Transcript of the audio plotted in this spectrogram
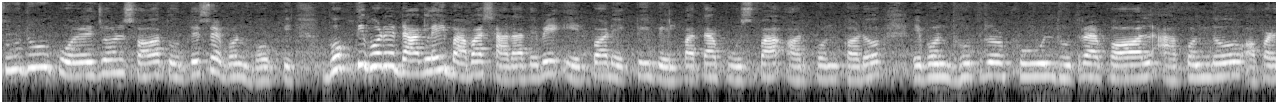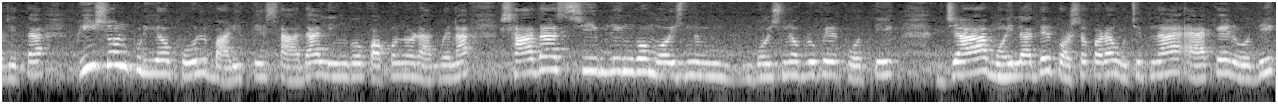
শুধু প্রয়োজন সৎ উদ্দেশ্য এবং ভক্তি। ভক্তি ভরে ডাকলেই বাবা সাড়া দেবে। এরপর একটি বেলপাতা পুষ্পা অর্পণ করো এবং ধুত্র ফুল, ধুতরা ফল, আকন্দ, অপরাজিতা, ভীষণ প্রিয় ফুল বাড়িতে সাদা লিঙ্গ কখনো রাখবে না। সাদা শিবলিঙ্গ বৈষ্ণব রূপের প্রতীক। যা মহিলাদের স্পর্শ করা উচিত না। একের অধিক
